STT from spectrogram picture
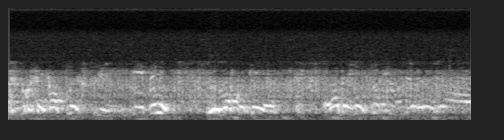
toujours 59 plus 10 de mon côté. Hein. Que vous avez.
